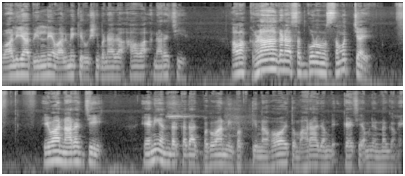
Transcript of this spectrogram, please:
વાલિયા ભીલને વાલ્મીકી ઋષિ બનાવ્યા. આવા નારદજીએ આવા ઘણા ઘણા સદગુણોનો સમુચ્ચય એવા નારદજી. એની અંદર કદાચ ભગવાનની ભક્તિ ન હોય તો મહારાજ અમને કહે છે, અમને ન ગમે.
